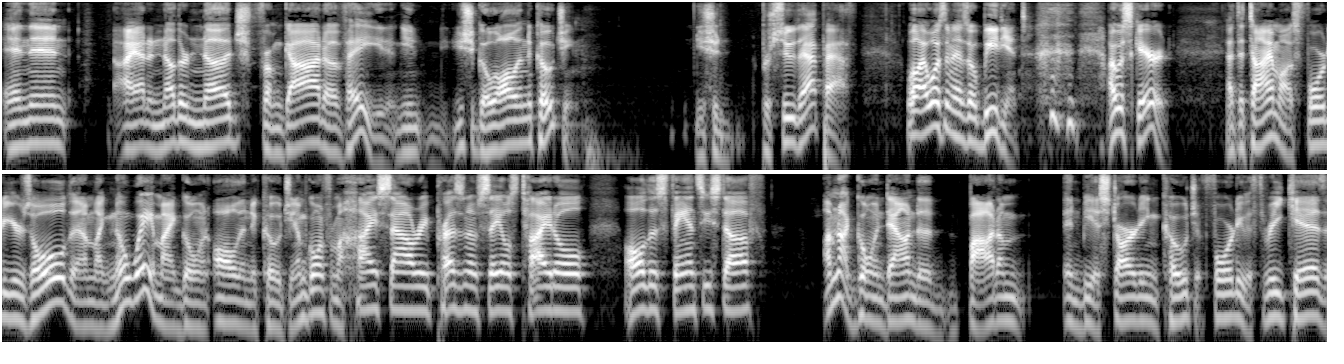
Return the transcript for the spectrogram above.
And then I had another nudge from God of, hey, you, you should go all into coaching. You should pursue that path. Well, I wasn't as obedient. I was scared. At the time, I was 40 years old, and I'm like, no way am I going all into coaching. I'm going from a high salary, president of sales title, all this fancy stuff. I'm not going down to bottom and be a starting coach at 40 with three kids.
